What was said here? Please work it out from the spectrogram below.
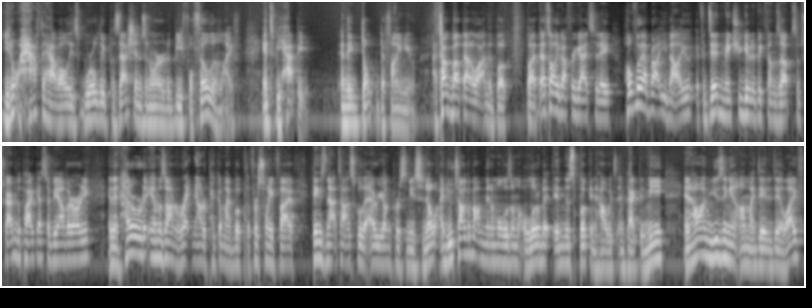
you don't have to have all these worldly possessions in order to be fulfilled in life and to be happy, and they don't define you. I talk about that a lot in the book, but that's all I got for you guys today. Hopefully, that brought you value. If it did, make sure you give it a big thumbs up. Subscribe to the podcast if you haven't already, and then head over to Amazon right now to pick up my book, The First 25 Things Not Taught in School That Every Young Person Needs to Know. I do talk about minimalism a little bit in this book and how it's impacted me and how I'm using it on my day to day life.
